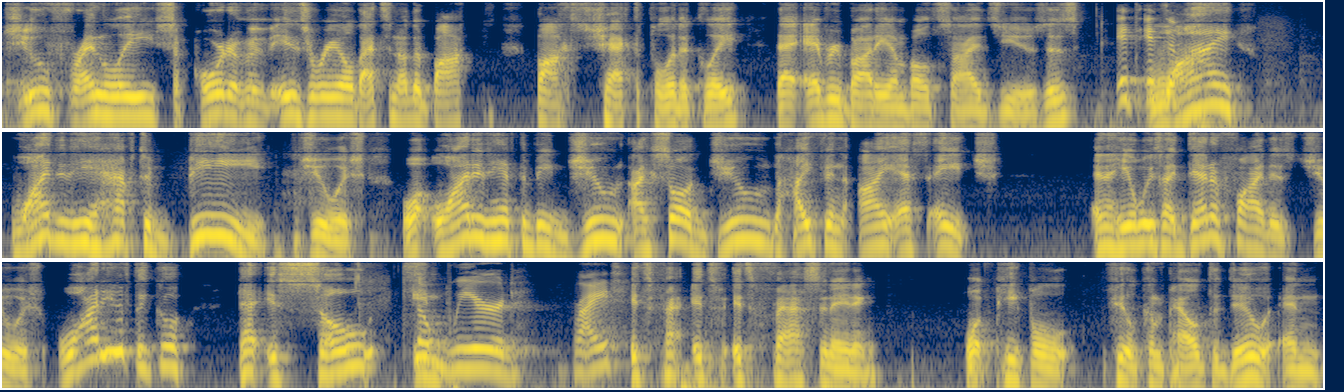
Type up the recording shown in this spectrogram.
Jew friendly, supportive of Israel. That's another box box checked politically that everybody on both sides uses. It, it's why? A- why did he have to be Jewish? Why did he have to be Jew? I saw Jew hyphen ish, and he always identified as Jewish. Why do you have to go? That is so so in, weird, right? It's fa- it's it's fascinating what people feel compelled to do, and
